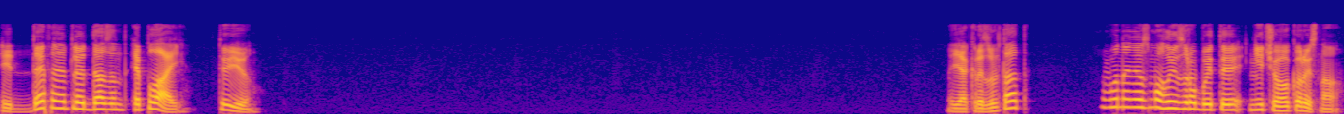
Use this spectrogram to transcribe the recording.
It definitely doesn't apply to you. Як результат, вони не змогли зробити нічого корисного.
